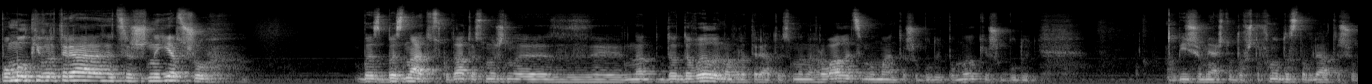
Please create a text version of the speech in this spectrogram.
Помилки вратаря це ж не є, що без, без натиску. Да? Тобто ми ж не, на- на вратаря, тобто ми награвали ці моменти, що будуть помилки, що будуть більше м'яч туди в штрафну доставляти, щоб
